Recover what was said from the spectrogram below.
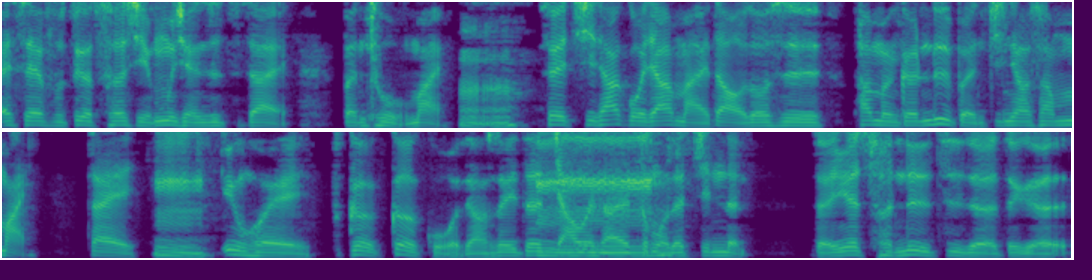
SF 这个车型目前是只在本土卖，嗯嗯，所以其他国家买到的都是他们跟日本经销商买，再嗯运回各各国这样，所以这价位才这么的惊人。嗯、对，因为纯日制的这个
